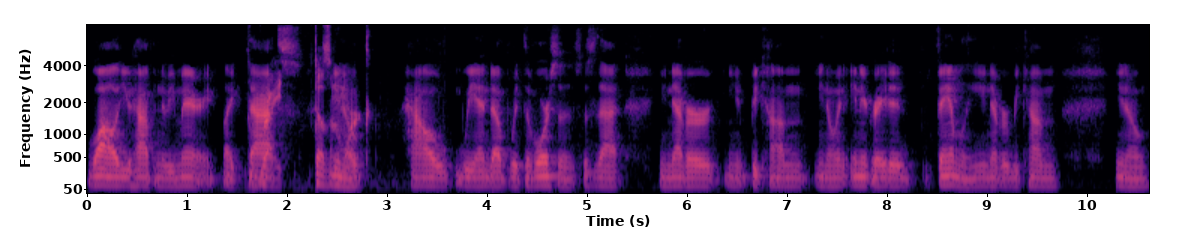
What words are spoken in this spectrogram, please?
while you happen to be married. Like that's Right. Doesn't you know, work. How we end up with divorces is that you never you become you know an integrated family. You never become you know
